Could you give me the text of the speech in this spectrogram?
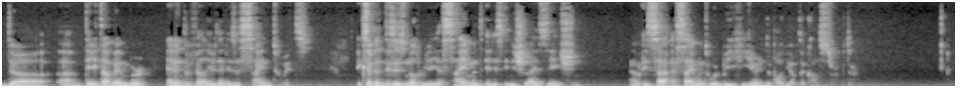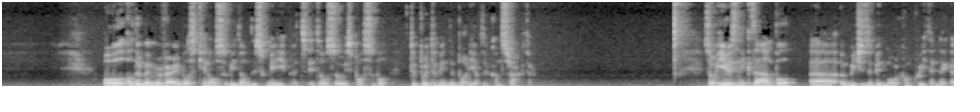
the uh, data member and then the value that is assigned to it. Except that this is not really assignment, it is initialization. Now, assignment would be here in the body of the constructor. All other member variables can also be done this way, but it also is possible to put them in the body of the constructor. So here is an example, uh, which is a bit more concrete and uh,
